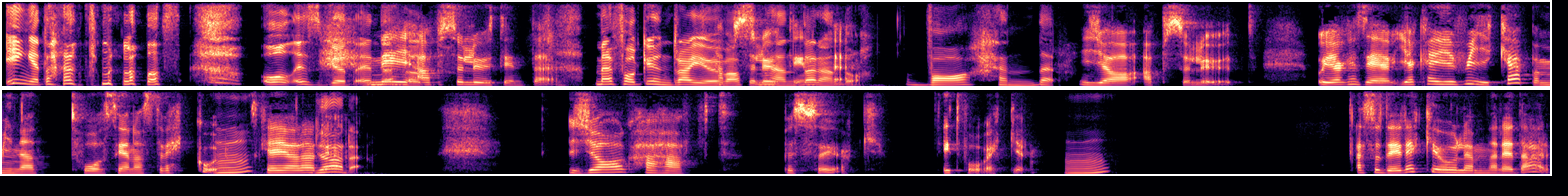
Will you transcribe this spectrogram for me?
inget har hänt mellan oss. All is good in Nej, absolut inte. Men folk undrar ju vad absolut som händer inte. ändå. Vad händer? Ja, absolut. Och jag kan säga, jag kan ju recapa mina två senaste veckor. Mm, Ska jag göra det? Gör det. Jag har haft besök i två veckor. Mm. Alltså det räcker att lämna det där.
